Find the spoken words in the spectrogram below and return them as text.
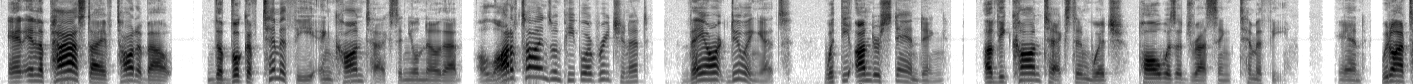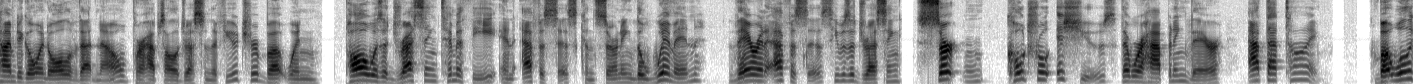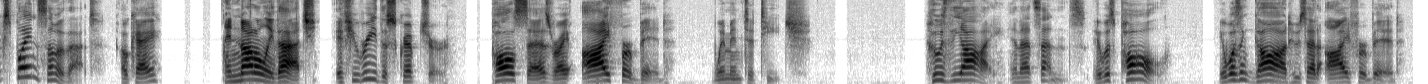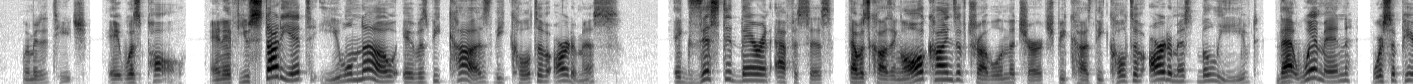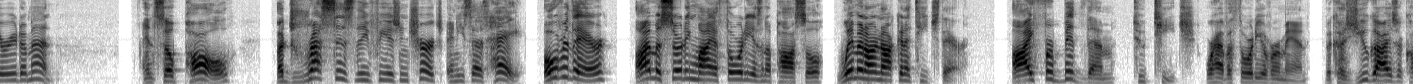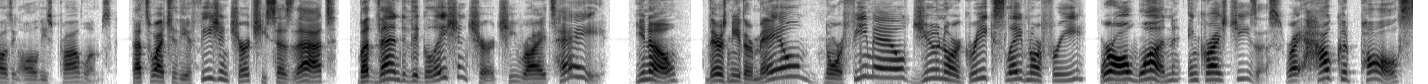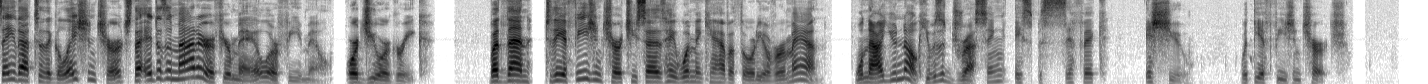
And in the past, I've taught about the book of Timothy in context, and you'll know that a lot of times when people are preaching it, they aren't doing it with the understanding of the context in which Paul was addressing Timothy. And we don't have time to go into all of that now. Perhaps I'll address in the future. But when Paul was addressing Timothy in Ephesus concerning the women there in Ephesus, he was addressing certain cultural issues that were happening there at that time. But we'll explain some of that, okay? And not only that, if you read the scripture, Paul says, right, I forbid women to teach. Who's the I in that sentence? It was Paul. It wasn't God who said, I forbid women to teach. It was Paul. And if you study it, you will know it was because the cult of Artemis existed there in Ephesus that was causing all kinds of trouble in the church because the cult of Artemis believed that women were superior to men. And so Paul addresses the Ephesian church and he says, Hey, over there, I'm asserting my authority as an apostle. Women are not going to teach there. I forbid them to teach or have authority over a man because you guys are causing all these problems. That's why to the Ephesian church he says that. But then to the Galatian church he writes, Hey, you know, there's neither male nor female, Jew nor Greek, slave nor free. We're all one in Christ Jesus, right? How could Paul say that to the Galatian church that it doesn't matter if you're male or female, or Jew or Greek? But then to the Ephesian church, he says, hey, women can't have authority over a man. Well, now you know he was addressing a specific issue with the Ephesian church.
